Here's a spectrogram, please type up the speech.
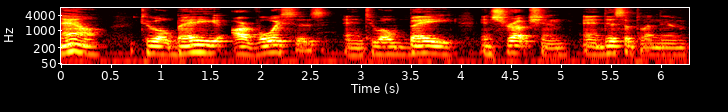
now to obey our voices and to obey instruction and discipline them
